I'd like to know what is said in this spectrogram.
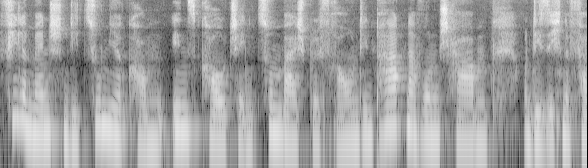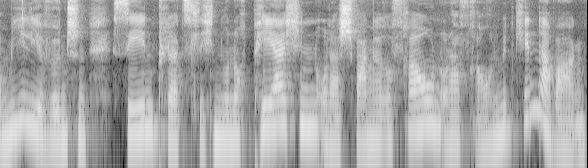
Viele Menschen, die zu mir kommen ins Coaching, zum Beispiel Frauen, die einen Partnerwunsch haben und die sich eine Familie wünschen, sehen plötzlich nur noch Pärchen oder schwangere Frauen oder Frauen mit Kinderwagen,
